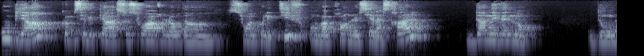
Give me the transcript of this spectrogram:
ou bien, comme c'est le cas ce soir lors d'un soin collectif, on va prendre le ciel astral d'un événement. Donc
